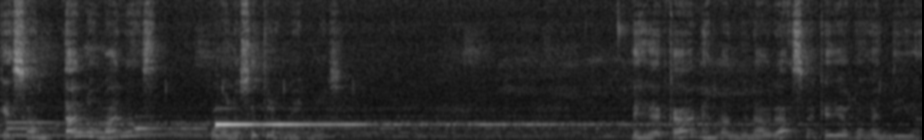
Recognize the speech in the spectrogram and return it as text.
que son tan humanas como nosotros mismos. Desde acá les mando un abrazo y que Dios los bendiga.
